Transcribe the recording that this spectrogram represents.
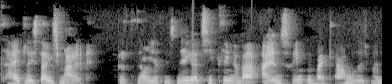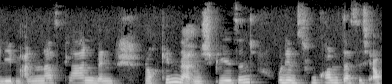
zeitlich, sage ich mal, das soll jetzt nicht negativ klingen, aber einschränken, weil klar muss ich mein Leben anders planen, wenn noch Kinder im Spiel sind. Und hinzu kommt, dass ich auch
